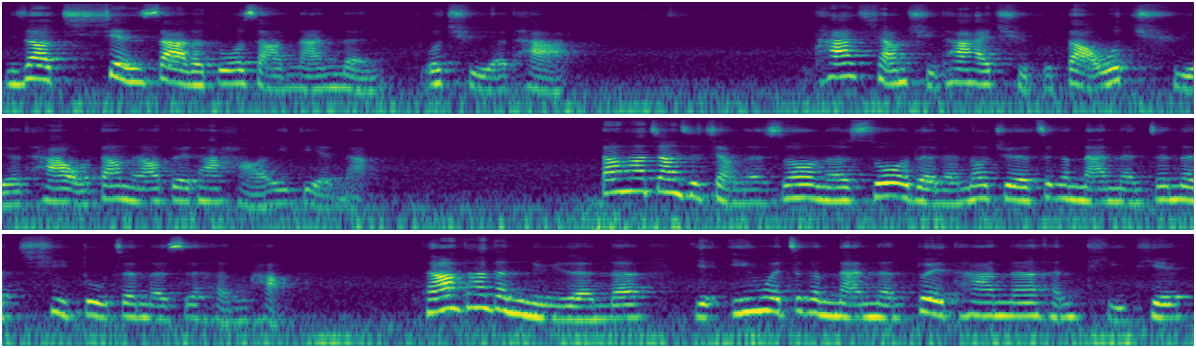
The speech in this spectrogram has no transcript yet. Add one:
你知道羡煞了多少男人？我娶了她，他想娶她还娶不到，我娶了她，我当然要对她好一点呐。当他这样子讲的时候呢，所有的人都觉得这个男人真的气度真的是很好。然后他的女人呢，也因为这个男人对她呢很体贴，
